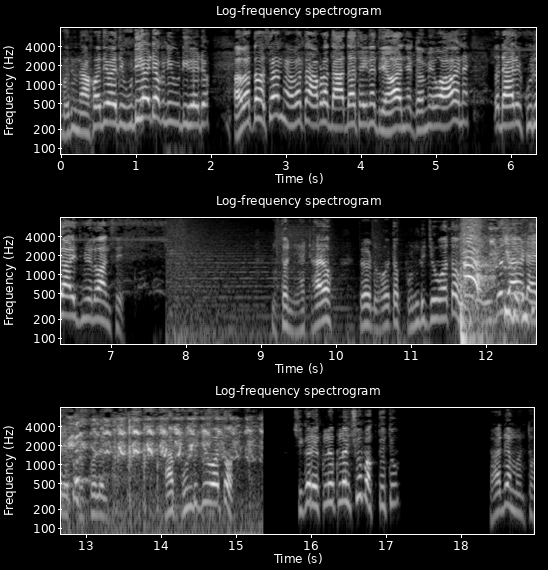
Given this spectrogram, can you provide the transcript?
બધું નાખવા દેવાથી ઉડી હેડ્યો કે નહીં ઉડી હેડ્યો? હવે તો છે ને, હવે તો આપડા દાદા થઈને જ રહેવા છે, ગમે એવો આવે ને, તો ડાયરેક્ટ કુલાળી જ મેળવાનું છે. હું તો આવ્યો, પેલો ડોહો તો ભૂંડ જેવો હતો, હું આ ગુંડ જેવો હતો શિખર એકલો એકલો શું બગતું તું હદે મન તો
